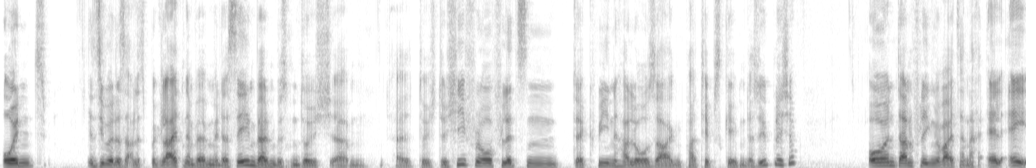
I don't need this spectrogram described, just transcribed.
Und sie wird das alles begleiten, dann werden wir das sehen, werden müssen durch, ähm, äh, durch, durch Heathrow flitzen, der Queen Hallo sagen, ein paar Tipps geben, das Übliche. Und dann fliegen wir weiter nach LA.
